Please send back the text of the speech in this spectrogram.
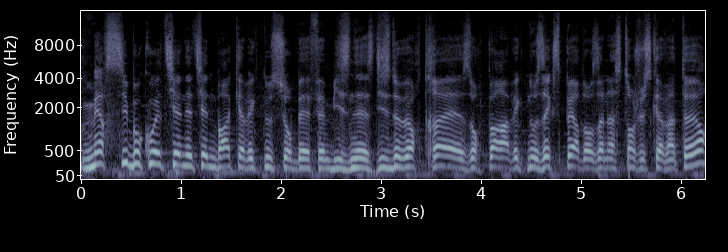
Merci beaucoup Étienne. Étienne Braque avec nous sur BFM Business. 19h13. On repart avec nos experts dans un instant jusqu'à 20h.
